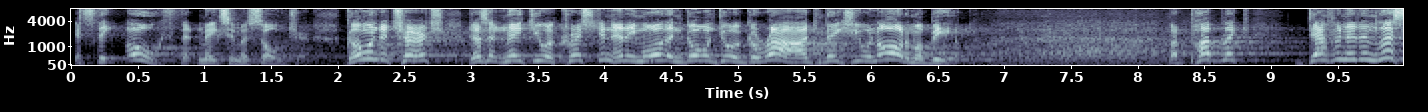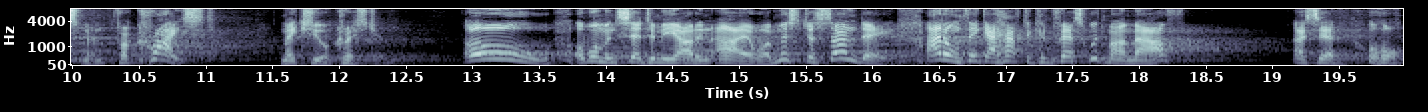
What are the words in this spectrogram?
It's the oath that makes him a soldier. Going to church doesn't make you a Christian any more than going to a garage makes you an automobile. but public definite enlistment for Christ makes you a Christian. Oh, a woman said to me out in Iowa, Mr. Sunday, I don't think I have to confess with my mouth. I said, Oh,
